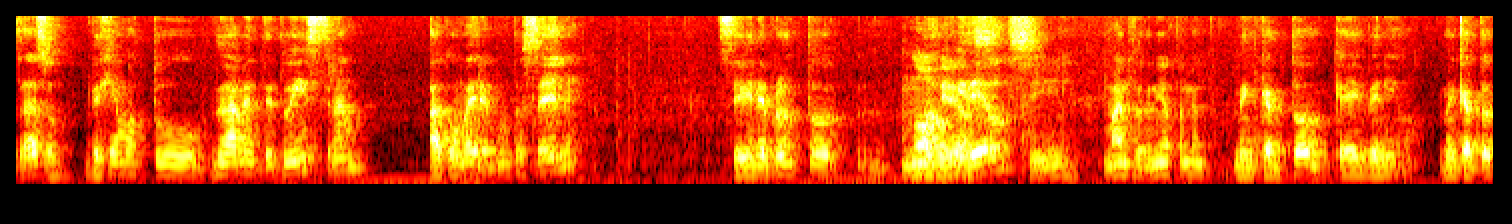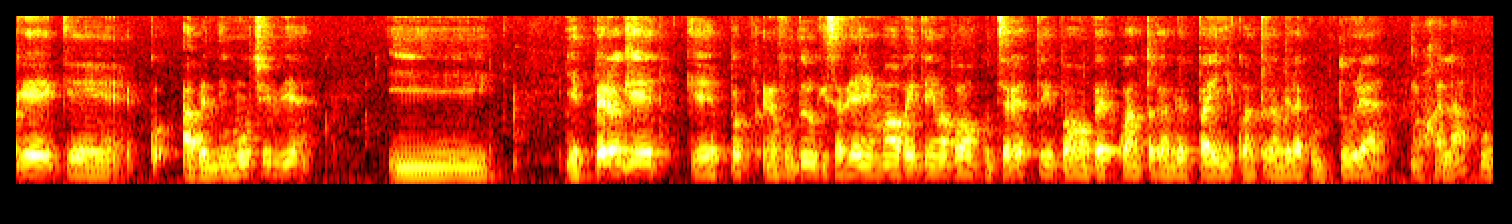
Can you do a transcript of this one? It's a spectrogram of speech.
o sea, eso, dejemos tu, nuevamente tu Instagram, acomere.cl. Se viene pronto Nuevos nuevos videos. videos. Sí, más entretenidos también. Me encantó que hayáis venido. Me encantó que, que aprendí mucho hoy día. Y, y espero que, que después, en el futuro, quizás 10 años más o 20 años más, podamos escuchar esto y podamos ver cuánto cambió el país, cuánto cambió la cultura. Ojalá, pues.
